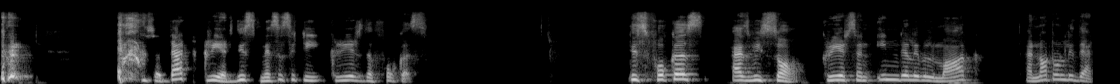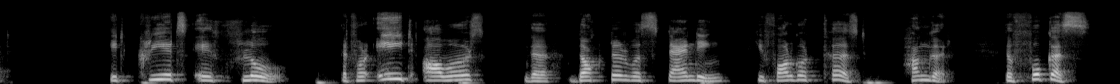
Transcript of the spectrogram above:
so that creates this necessity creates the focus. This focus, as we saw, creates an indelible mark. And not only that, it creates a flow that for eight hours, the doctor was standing, he forgot thirst, hunger. The focus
